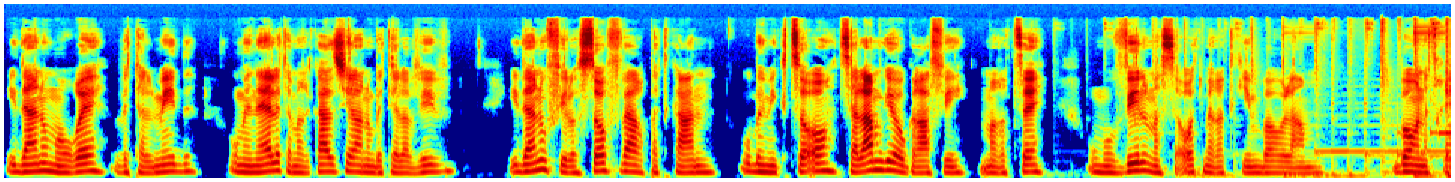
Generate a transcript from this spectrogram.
עידן הוא מורה ותלמיד, ומנהל את המרכז שלנו בתל אביב. עידן הוא פילוסוף והרפתקן, ובמקצועו צלם גיאוגרפי, מרצה, ומוביל מסעות מרתקים בעולם. בואו נתחיל.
